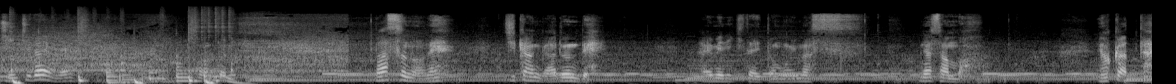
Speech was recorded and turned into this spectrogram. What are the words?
一日だよね。バスのね時間があるんで早めに行きたいと思います。皆さんもよかったら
